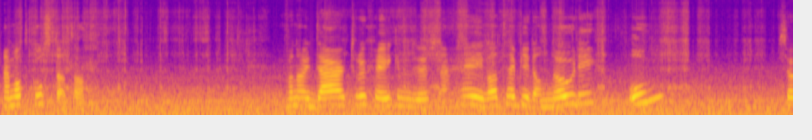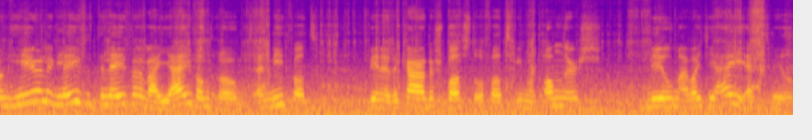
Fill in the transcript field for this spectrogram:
En wat kost dat dan? Vanuit daar terugrekenen dus naar, hé, hey, wat heb je dan nodig om zo'n heerlijk leven te leven waar jij van droomt. En niet wat binnen de kaders past of wat iemand anders wil, maar wat jij echt wil.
